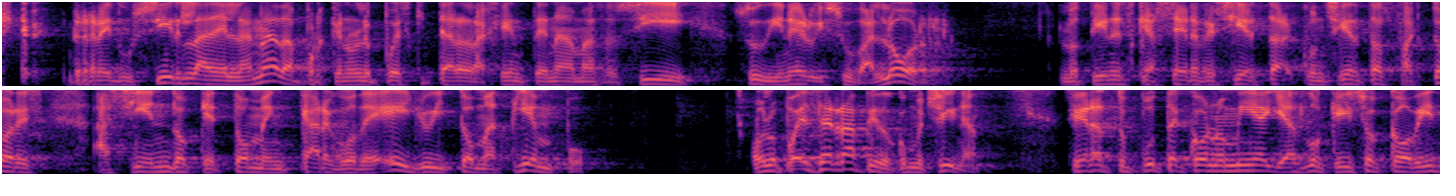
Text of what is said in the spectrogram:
reducirla de la nada, porque no le puedes quitar a la gente nada más así su dinero y su valor. Lo tienes que hacer de cierta, con ciertos factores, haciendo que tomen cargo de ello y toma tiempo. O lo puede ser rápido, como China. Cierra tu puta economía y haz lo que hizo COVID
